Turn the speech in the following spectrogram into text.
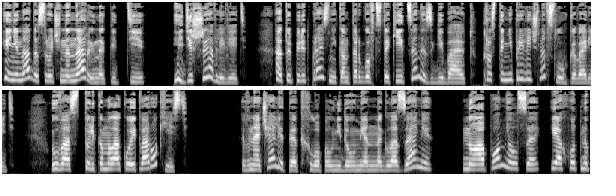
И не надо срочно на рынок идти. И дешевле ведь. А то перед праздником торговцы такие цены загибают, просто неприлично вслух говорить. У вас только молоко и творог есть?» Вначале Тед хлопал недоуменно глазами, но опомнился и охотно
